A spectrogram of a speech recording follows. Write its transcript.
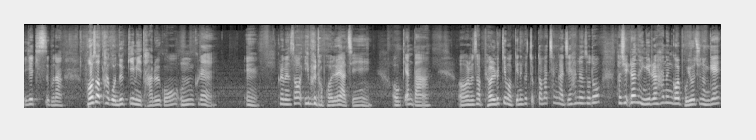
이게 키스구나. 버섯하고 느낌이 다르고, 음 그래, 예. 그러면서 입을 더 벌려야지. 어 깬다. 어 그러면서 별 느낌 없기는 그쪽도 마찬가지 하면서도 사실 이런 행위를 하는 걸 보여주는 게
